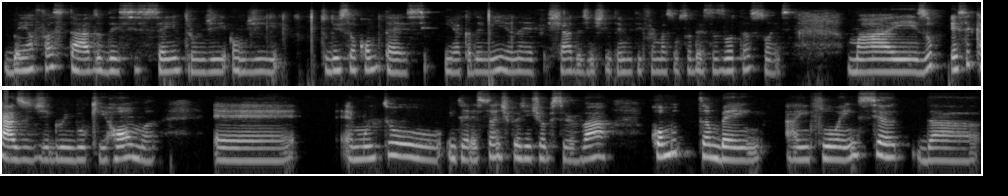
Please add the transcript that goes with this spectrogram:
bem afastado desse centro onde, onde tudo isso acontece. E a academia, né, é fechada, a gente não tem muita informação sobre essas votações. Mas o, esse caso de Green Book e Roma é, é muito interessante para a gente observar como também a influência da,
